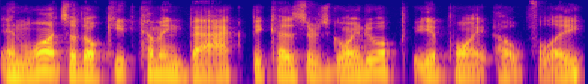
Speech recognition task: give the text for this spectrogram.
and want. So they'll keep coming back because there's going to be a point, hopefully,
